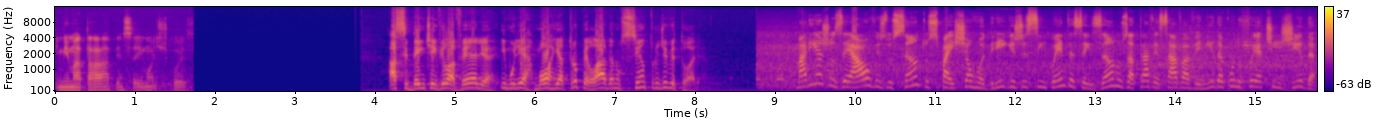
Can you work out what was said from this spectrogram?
em me matar, pensei em um monte de coisa. Acidente em Vila Velha e mulher morre atropelada no centro de Vitória. Maria José Alves dos Santos Paixão Rodrigues, de 56 anos, atravessava a avenida quando foi atingida.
